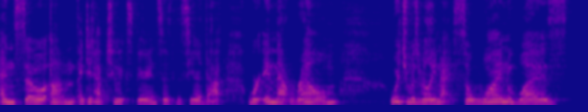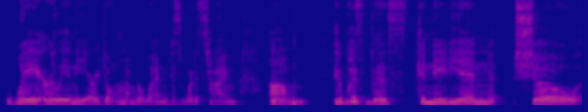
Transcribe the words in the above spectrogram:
And so um I did have two experiences this year that were in that realm which was really nice. So one was way early in the year. I don't remember when because what is time? Um, it was this Canadian show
